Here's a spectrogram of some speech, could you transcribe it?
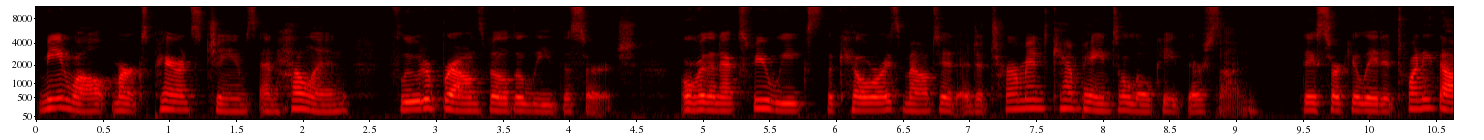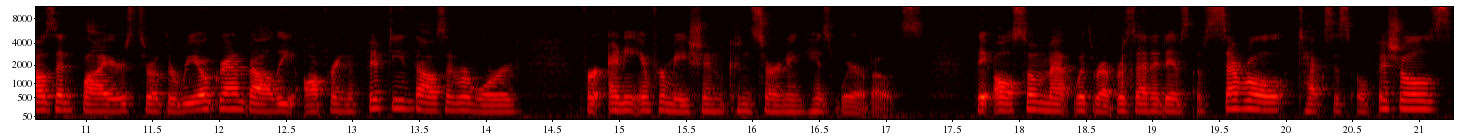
Meanwhile, Mark's parents, James and Helen, flew to Brownsville to lead the search. Over the next few weeks, the Kilroys mounted a determined campaign to locate their son. They circulated 20,000 flyers throughout the Rio Grande Valley, offering a 15,000 reward for any information concerning his whereabouts. They also met with representatives of several Texas officials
